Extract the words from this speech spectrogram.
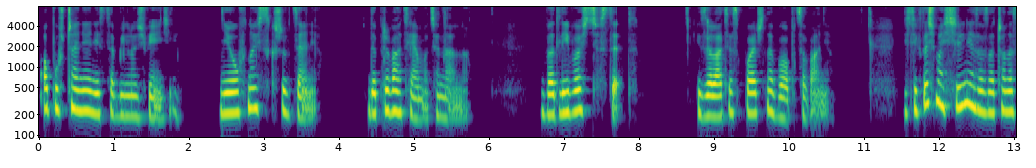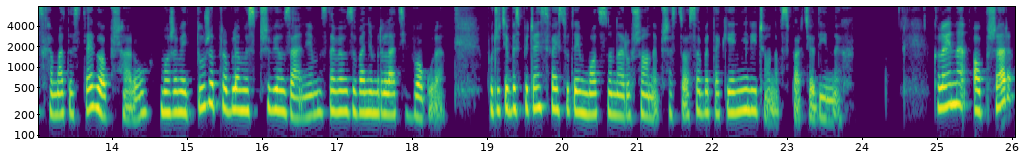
opuszczenie, niestabilność więzi, nieufność, skrzywdzenie, deprywacja emocjonalna, wadliwość, wstyd, izolacja społeczna, wyobcowanie. Jeśli ktoś ma silnie zaznaczone schematy z tego obszaru, może mieć duże problemy z przywiązaniem, z nawiązywaniem relacji w ogóle. Poczucie bezpieczeństwa jest tutaj mocno naruszone, przez co osoby takie nie liczą na wsparcie od innych. Kolejny obszar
